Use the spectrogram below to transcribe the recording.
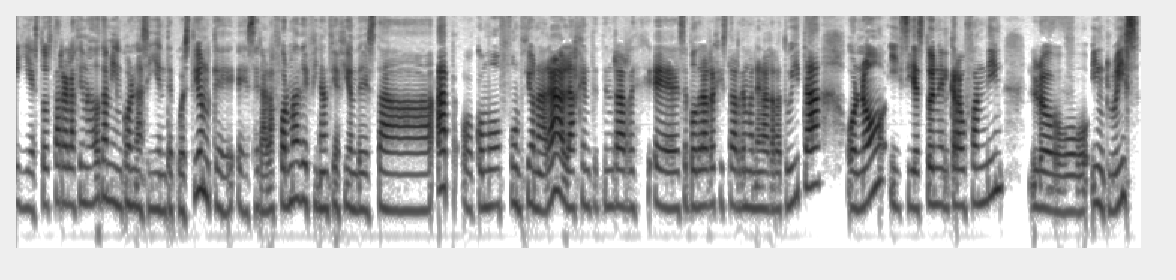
Y esto está relacionado también con la siguiente cuestión, que eh, será la forma de financiación de esta app o cómo funcionará. La gente tendrá, eh, se podrá registrar de manera gratuita o no, y si esto en el crowdfunding lo incluís.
